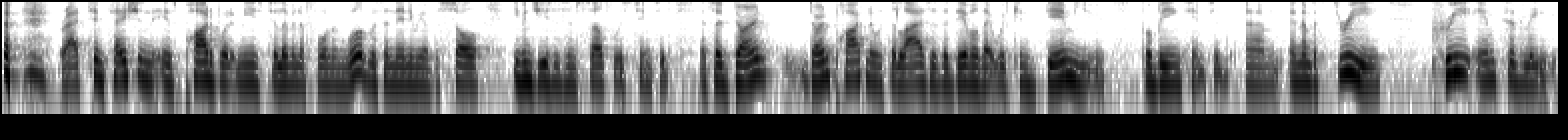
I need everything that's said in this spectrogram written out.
right? Temptation is part of what it means to live in a fallen world with an enemy of the soul. Even Jesus himself was tempted. And so don't don't partner with the lies of the devil that would condemn you for being tempted. Um, and number three, preemptively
